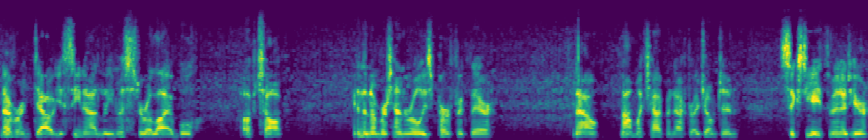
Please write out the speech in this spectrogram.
Never in doubt, Yassine Adli, Mr. Reliable, up top in the number 10 role. He's perfect there. Now, not much happened after I jumped in. 68th minute here.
